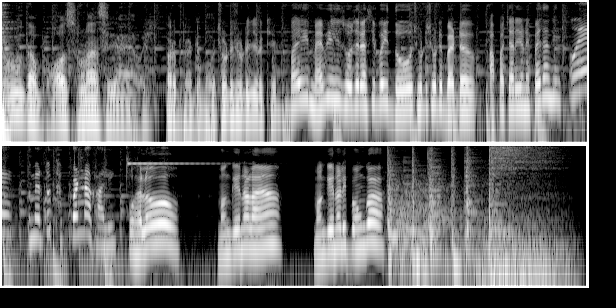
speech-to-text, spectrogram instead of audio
Room ਤਾਂ ਬਹੁਤ ਸੋਹਣਾ ਸਜਾਇਆ ਬਾਈ ਪਰ ਬੈੱਡ ਬਹੁਤ ਛੋਟੇ ਛੋਟੇ ਜਿਹੇ ਰੱਖੇ। ਬਾਈ ਮੈਂ ਵੀ ਇਹੀ ਸੋਚ ਰਿਹਾ ਸੀ ਬਾਈ ਦੋ ਛੋਟੇ ਛੋਟੇ ਬੈੱਡ ਆਪਾਂ ਚਾਰ ਜਣੇ ਪੈ ਜਾਾਂਗੇ। ਓਏ ਤੂੰ ਮੇਰੇ ਤੋਂ ਥੱਪੜ ਨਾ ਖਾ ਲਈ। ਉਹ ਹੈਲੋ ਮੰਗੇ ਨਾਲ ਆਇਆ ਮੰਗੇ ਨਾਲ ਹੀ ਪਾਉਂਗਾ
